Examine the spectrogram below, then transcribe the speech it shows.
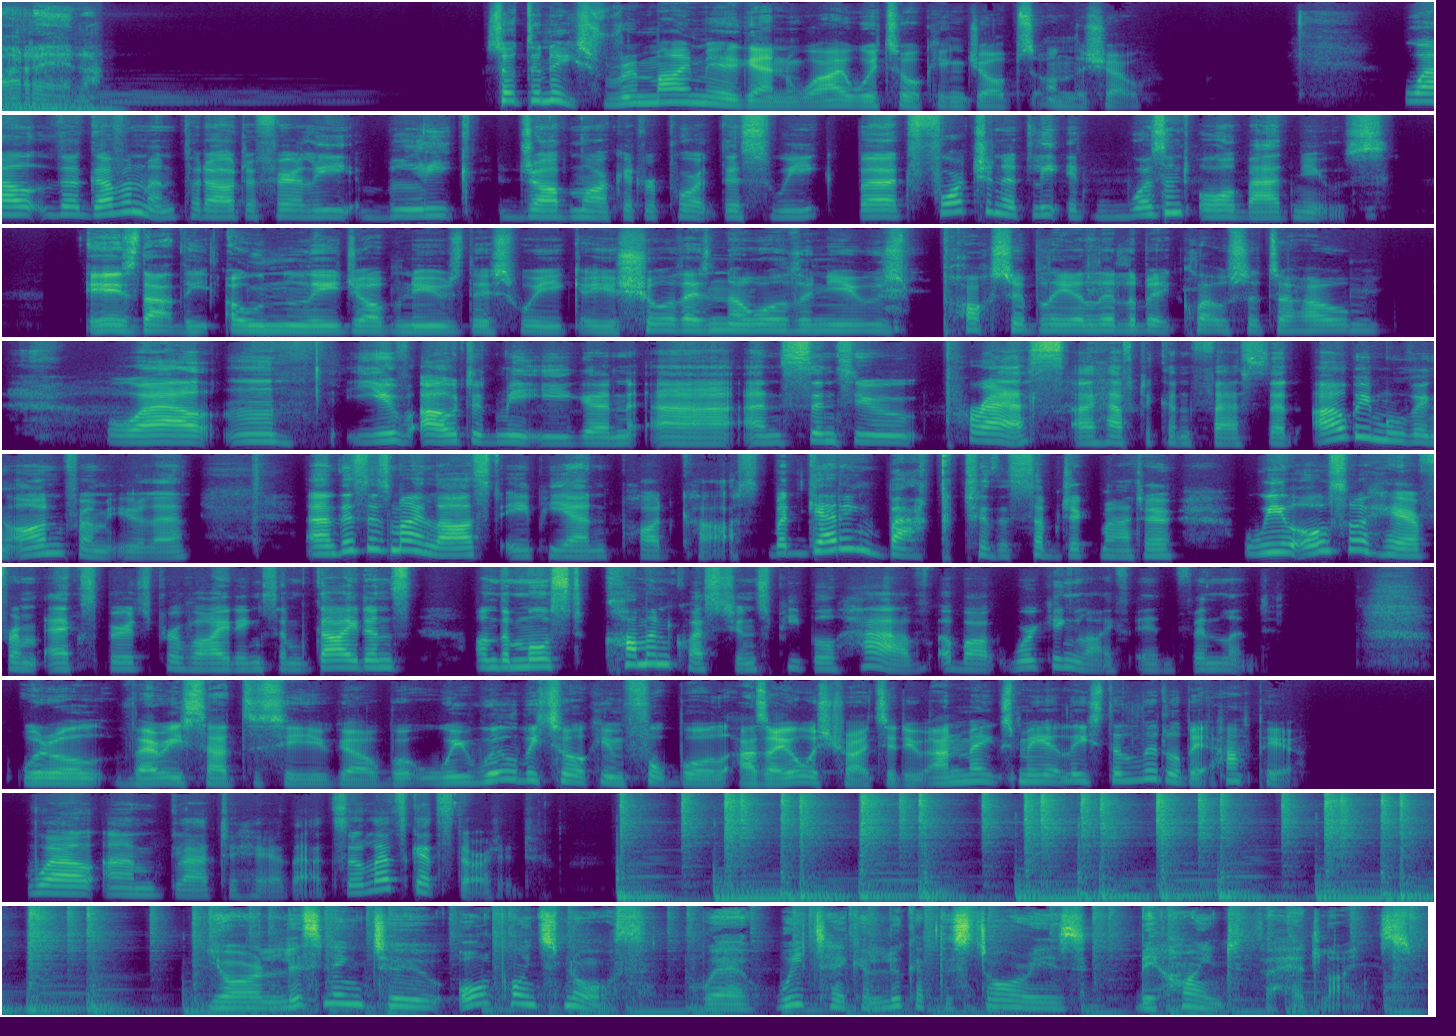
Areena. So, Denise, remind me again why we're talking jobs on the show. Well, the government put out a fairly bleak job market report this week, but fortunately, it wasn't all bad news. Is that the only job news this week? Are you sure there's no other news, possibly a little bit closer to home? Well, mm, you've outed me, Egan. Uh, and since you press, I have to confess that I'll be moving on from Yle. And this is my last APN podcast. But getting back to the subject matter, we'll also hear from experts providing some guidance on the most common questions people have about working life in Finland. We're all very sad to see you go, but we will be talking football as I always try to do, and makes me at least a little bit happier. Well, I'm glad to hear that. So let's get started. You're listening to All Points North, where we take a look at the stories behind the headlines.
